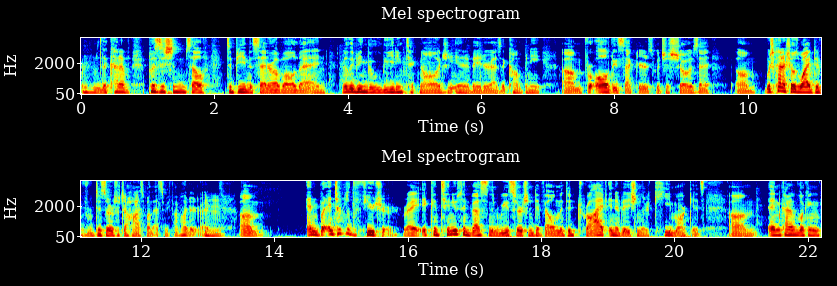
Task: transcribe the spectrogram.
Mm-hmm. They kind of position themselves to be in the center of all that and really being the leading technology innovator as a company um, for all of these sectors, which just shows that, um, which kind of shows why it deserves such a high spot in the S&P 500, right? Mm-hmm. Um, and but in terms of the future right it continues to invest in research and development to drive innovation in their key markets um, and kind of looking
